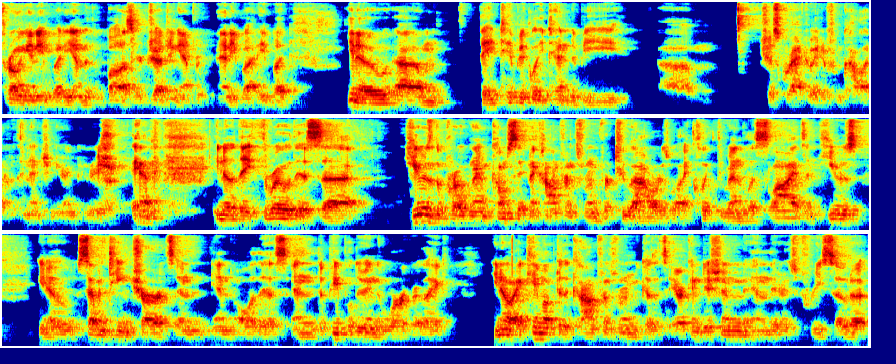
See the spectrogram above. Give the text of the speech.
throwing anybody under the bus or judging anybody, but you know, um, they typically tend to be um, just graduated from college with an engineering degree, and you know, they throw this. Uh, here's the program, come sit in a conference room for two hours while I click through endless slides, and here's, you know, 17 charts and, and all of this. And the people doing the work are like, you know, I came up to the conference room because it's air conditioned and there's free soda,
